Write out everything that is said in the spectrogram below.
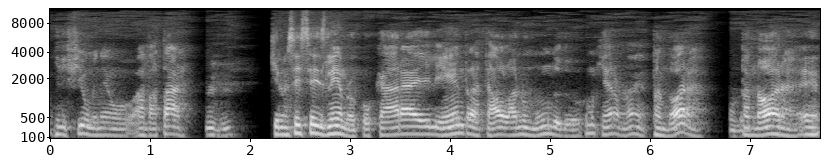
aquele filme, né? O Avatar. Uhum que não sei se vocês lembram, que o cara ele entra tal lá no mundo do. Como que era o nome? Pandora? Pandora, é.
